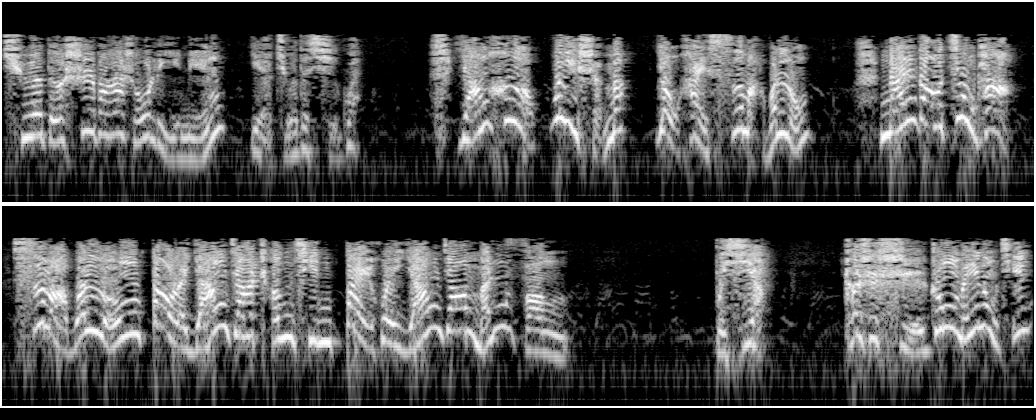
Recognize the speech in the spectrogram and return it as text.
缺德十八手李明也觉得奇怪，杨鹤为什么要害司马文龙？难道就怕司马文龙到了杨家成亲，败坏杨家门风？不像，可是始终没弄清。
